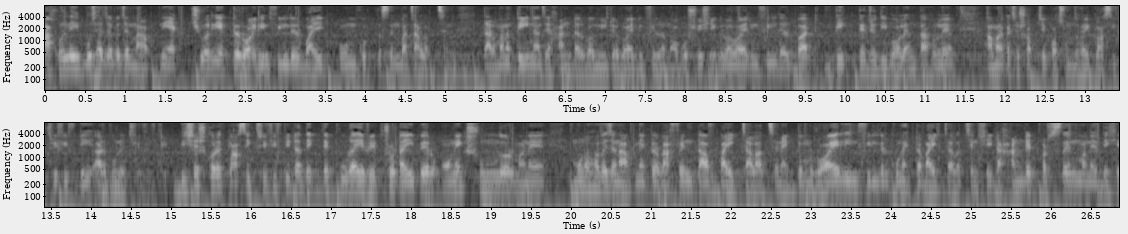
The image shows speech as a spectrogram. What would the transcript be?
তাহলেই বোঝা যাবে যে না, আপনি অ্যাকচুয়ালি একটা রয়্যাল এনফিল্ডের বাইক ওন করতেছেন বা চালাচ্ছেন। তার মানে তেই না যে হান্টার বা মিটার রয়্যাল এনফিল্ডের অবশ্যই সেগুলো রয়্যাল এনফিল্ডের বাট দেখতে যদি বলেন, তাহলে আমার কাছে সবচেয়ে পছন্দ হয় ক্লাসিক থ্রি ফিফটি আর বুলেট থ্রি ফিফটি। বিশেষ করে ক্লাসিক থ্রি ফিফটিটা দেখতে পুরাই রেট্রো টাইপের অনেক সুন্দর মানে মনে হবে যেন আপনি একটা রাফ অ্যান্ড টাফ বাইক চালাচ্ছেন, একদম রয়্যাল ইনফিল্ডের কোনো একটা বাইক চালাচ্ছেন সেইটা হান্ড্রেড পারসেন্ট মানে দেখে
